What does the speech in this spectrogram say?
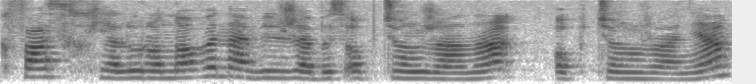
kwas hialuronowy, nawilża bez obciążana, obciążania.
